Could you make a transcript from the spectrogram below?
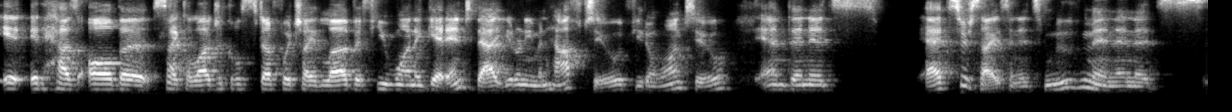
it, it has all the psychological stuff which i love if you want to get into that you don't even have to if you don't want to and then it's exercise and it's movement and it's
